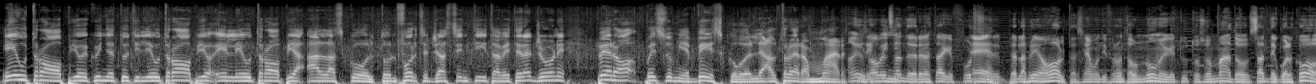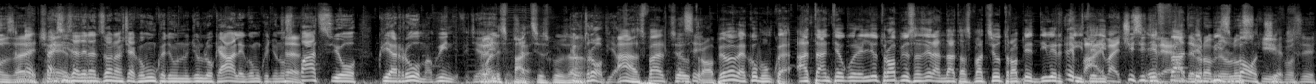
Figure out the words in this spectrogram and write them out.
Eutropio e quindi a tutti gli Eutropio e l'Eutropia all'ascolto. Forse già sentito, avete ragione, però questo mi è vescovo, l'altro era un martire. No, io stavo quindi- pensando in realtà che forse Eh. per la prima volta siamo di fronte a un nome che tutto sommato sa di qualcosa. Beh, eh. certo. Beh, si sa della zona, cioè comunque di un, di un locale, comunque di uno Certo. spazio qui a Roma, quindi Quale effettivamente. spazio, cioè, scusa? Eutropia. Ah, spazio Eh, sì. Vabbè, comunque, a tanti auguri agli Eutropio. Stasera andate a spazio Eutropio e divertitevi. E vai, vai, ci si e fate proprio lo bisbocce. schifo, sì.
